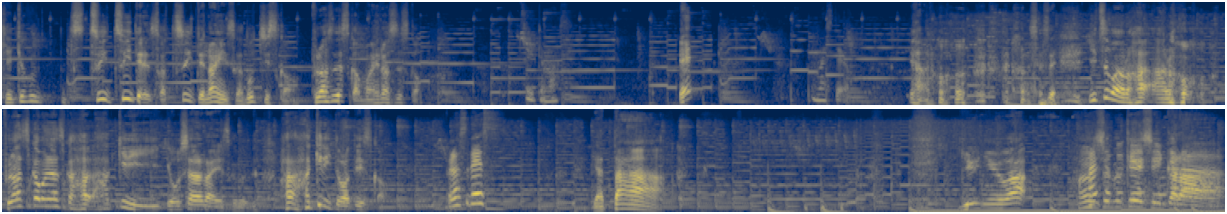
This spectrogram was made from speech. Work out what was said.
結局つついてるんですか？ついてないんですか？どっちですか？プラスですか？マイナスですか？ついてます。え？いましたよ。いやあの あの先生いつもあのはあの プラスかマイナスかははっきりおっしゃらないですけどははっきり言ってもらっていいですか？プラスです。やったー。牛乳は繁殖検診から。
